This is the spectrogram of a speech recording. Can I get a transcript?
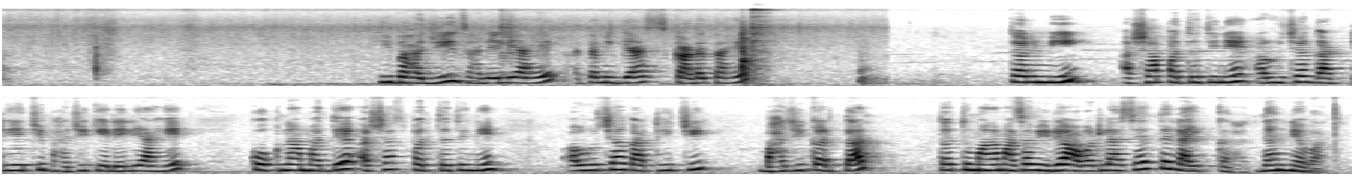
ही भाजी झालेली आहे. आता मी गॅस काढत आहे. तर मी अशा पद्धतीने अळूच्या गाठीची भाजी केलेली आहे. कोकणामध्ये अशाच पद्धतीने अळूच्या गाठीची भाजी करतात. तर तुम्हाला माझा व्हिडिओ आवडला असेल तर लाईक करा. धन्यवाद.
